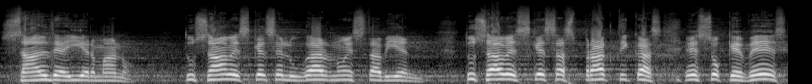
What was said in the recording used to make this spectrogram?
Sal de ahí, hermano. Tú sabes que ese lugar no está bien. Tú sabes que esas prácticas, eso que ves,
